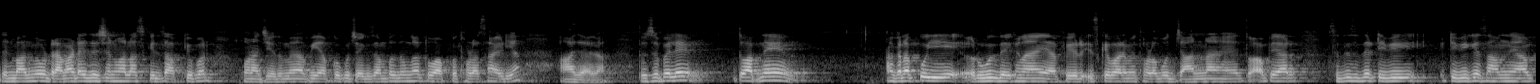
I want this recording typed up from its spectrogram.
देन बाद में वो ड्रामाटाइजेशन वाला स्किल्स आपके ऊपर होना चाहिए। तो मैं अभी आपको कुछ एग्ज़ाम्पल दूँगा तो आपको थोड़ा सा आइडिया आ जाएगा। तो उससे पहले तो आपने अगर आपको ये रूल देखना है या फिर इसके बारे में थोड़ा बहुत जानना है तो आप यार सीधे सीधे टीवी टीवी के सामने आप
